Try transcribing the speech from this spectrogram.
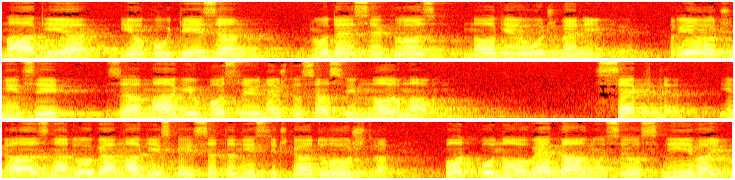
Magija i okultizam nude se kroz mnoge učbenike. Priročnici za magiju postaju nešto sasvim normalno. Sekte i razna druga magijska i satanistička društva potpuno legalno se osnivaju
